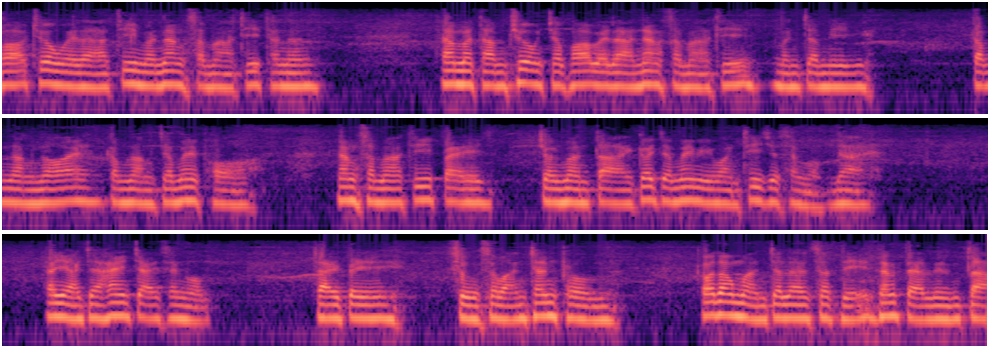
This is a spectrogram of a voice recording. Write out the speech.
พาะช่วงเวลาที่มานั่งสมาธิเท่านั้น ถ้ามาทำช่วงเฉพาะเวลานั่งสมาธิมันจะมีกำลังน้อยกำลังจะไม่พอ นั่งสมาธิไปจนวันตายก็จะไม่มีวันที่จะสงบได้ ถ้าอยากจะให้ใจสงบใจไปสู่สวรรค์ชั้นพรหมก็ต้องหมั่นเจริญสติตั้งแต่ลืมตา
